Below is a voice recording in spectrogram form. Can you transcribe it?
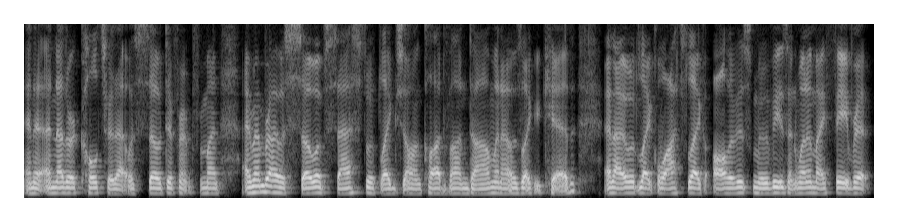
and a, another culture that was so different from mine. I remember I was so obsessed with like Jean Claude Van Damme when I was like a kid, and I would like watch like all of his movies. And one of my favorite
